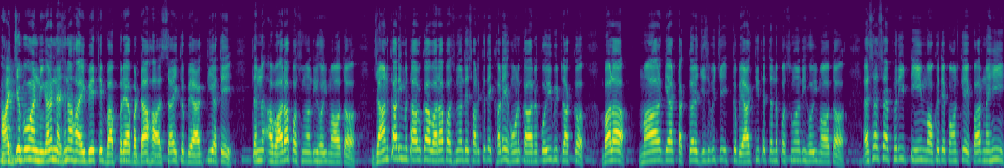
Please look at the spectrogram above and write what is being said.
ਅੱਜ ਭਵਾਨੀਗੜ੍ਹ ਨੈਸ਼ਨਲ ਹਾਈਵੇ ਤੇ ਵਾਪਰਿਆ ਵੱਡਾ ਹਾਦਸਾ, ਇੱਕ ਵਿਅਕਤੀ ਅਤੇ ਤਿੰਨ ਆਵਾਰਾ ਪਸ਼ੂਆਂ ਦੀ ਹੋਈ ਮੌਤ। ਜਾਣਕਾਰੀ ਮੁਤਾਬਕ ਆਵਾਰਾ ਪਸ਼ੂਆਂ ਦੇ ਸੜਕ ਤੇ ਖੜੇ ਹੋਣ ਕਾਰਨ ਕੋਈ ਵੀ ਟਰੱਕ ਵਾਲਾ ਮਾਰ ਗਿਆ ਟੱਕਰ, ਜਿਸ ਵਿੱਚ ਇੱਕ ਵਿਅਕਤੀ ਤੇ ਤਿੰਨ ਪਸ਼ੂਆਂ ਦੀ ਹੋਈ ਮੌਤ। ਐਸਐਸਐਫ ਦੀ ਟੀਮ ਮੌਕੇ ਤੇ ਪਹੁੰਚ ਕੇ, ਪਰ ਨਹੀਂ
